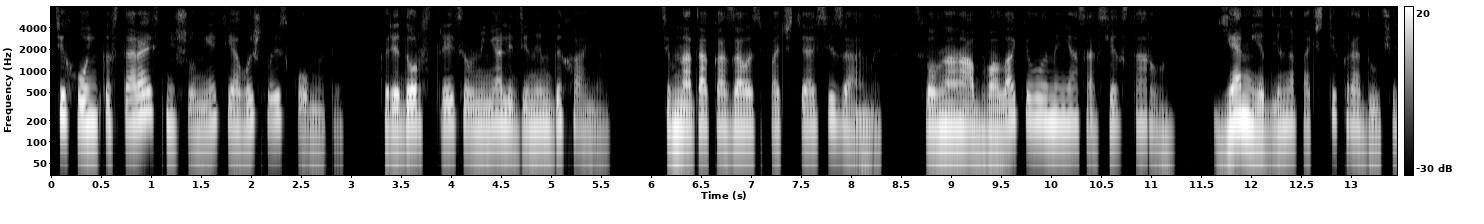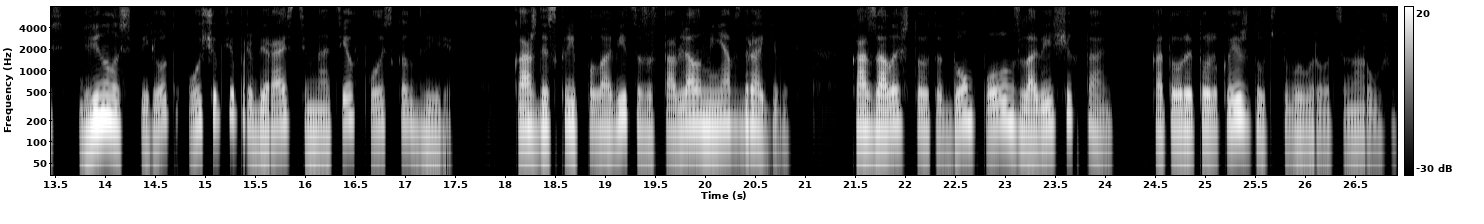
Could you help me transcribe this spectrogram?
Тихонько, стараясь не шуметь, я вышла из комнаты. Коридор встретил меня ледяным дыханием. Темнота казалась почти осязаемой, словно она обволакивала меня со всех сторон. Я медленно, почти крадучись, двинулась вперед, ощупью пробираясь в темноте в поисках двери. Каждый скрип половицы заставлял меня вздрагивать. Казалось, что этот дом полон зловещих тайн, которые только и ждут, чтобы вырваться наружу.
